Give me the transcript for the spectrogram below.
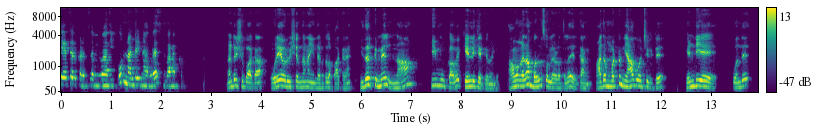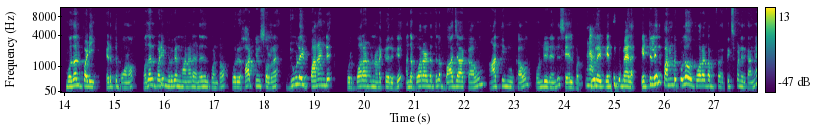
தேர்தல் களத்துல விவாதிப்போம். நன்றி நாகராஜ் வணக்கம். நன்றி சுபாகா. ஒரே ஒரு விஷயம் தான் நான் இந்த இடத்துல பாக்குறேன் இதற்கு மேல் நாம் திமுகவை கேள்வி கேட்க வேண்டும். அவங்க தான் பதில் சொல்ல இடத்துல இருக்காங்க. அதை மட்டும் ஞாபகம் வச்சுக்கிட்டு என்டிஏ வந்து முதல் படி எடுத்து போனோம். முதல் படி முருகன் மாநாடு என்னது பண்ணிட்டோம். ஒரு ஹாட் நியூஸ் சொல்றேன். ஜூலை பன்னெண்டு ஒரு போராட்டம் நடக்க இருக்கு. அந்த போராட்டத்துல பாஜகவும் அதிமுகவும் ஒன்றிணைந்து செயல்படும். ஜூலை எட்டுக்கு மேல. எட்டுல இருந்து பன்னெண்டுக்குள்ள ஒரு போராட்டம் பிக்ஸ் பண்ணிருக்காங்க.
